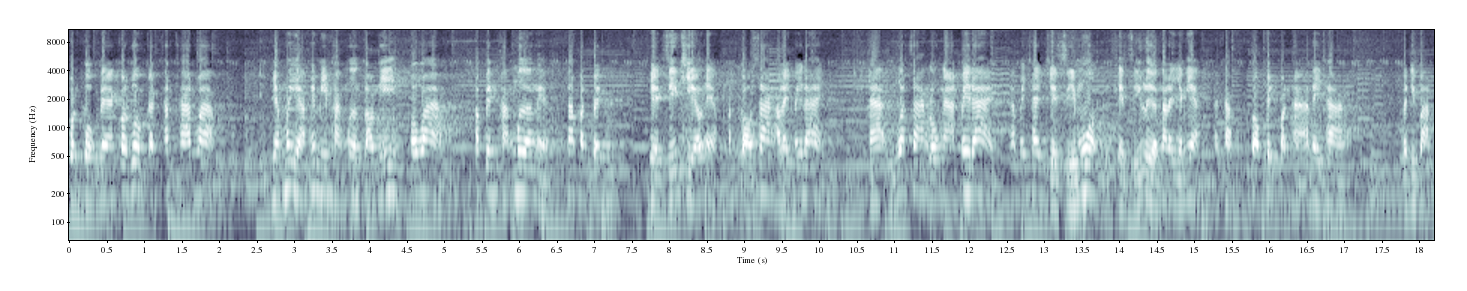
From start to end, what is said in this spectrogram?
คนปกแดงก็ร่วมกันคัดค้านว่า ยังไม่อยากให้มีผังเมืองตอนนี้ เพราะว่าถ้าเป็นผังเมืองเนี่ยถ้ามันเป็นเขตสีเขียวเนี่ยมันก่อสร้างอะไรไม่ได้นะหรือว่าสร้างโรงงานไม่ได้ ถ้าไม่ใช่เขตสีม่วง หรือเขตสีเหลืองอะไรอย่างเงี้ยนะครับ ก็เป็นปัญหาในทางปฏิบัติ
